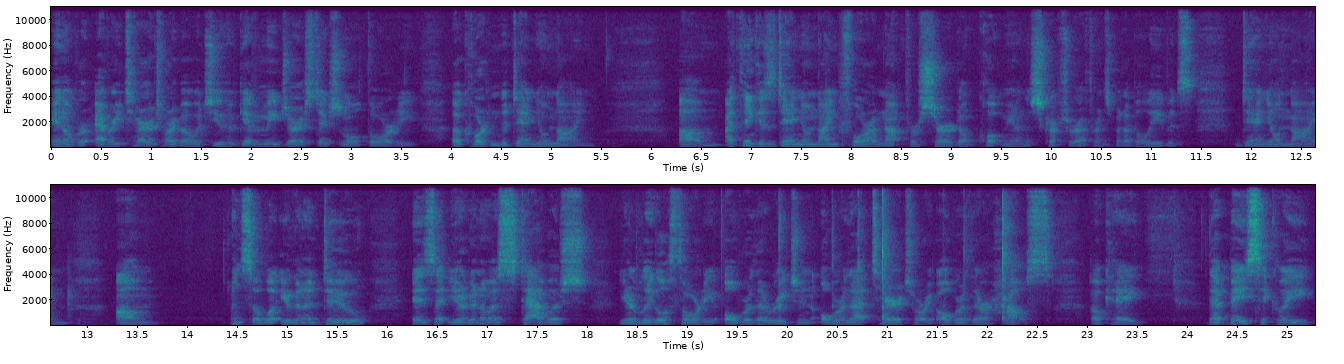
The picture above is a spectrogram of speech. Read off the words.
and over every territory by which you have given me jurisdictional authority, according to Daniel 9. Um, I think it's Daniel 9 4. I'm not for sure. Don't quote me on the scripture reference, but I believe it's Daniel 9. Um, and so, what you're going to do is that you're going to establish your legal authority over the region, over that territory, over their house. Okay? That basically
